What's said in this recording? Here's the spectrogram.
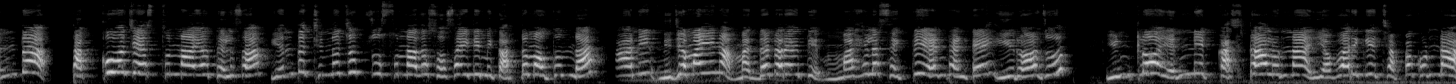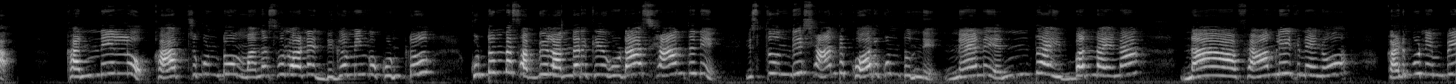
ఎంత తక్కువ చేస్తున్నాయో తెలుసా? ఎంత చిన్న చూపు చూస్తున్నదో సొసైటీ మీకు అర్థమవుతుందా? కానీ నిజమైన మధ్యతరగతి మహిళ శక్తి ఏంటంటే ఈ రోజు ఇంట్లో ఎన్ని కష్టాలున్నా ఎవరికి చెప్పకుండా కన్నీళ్ళు కార్చుకుంటూ మనసులోనే దిగమింగుకుంటూ కుటుంబ సభ్యులందరికీ కూడా శాంతిని ఇస్తుంది శాంతి కోరుకుంటుంది. నేను ఎంత ఇబ్బంది అయినా నా ఫ్యామిలీకి నేను కడుపు నింపి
